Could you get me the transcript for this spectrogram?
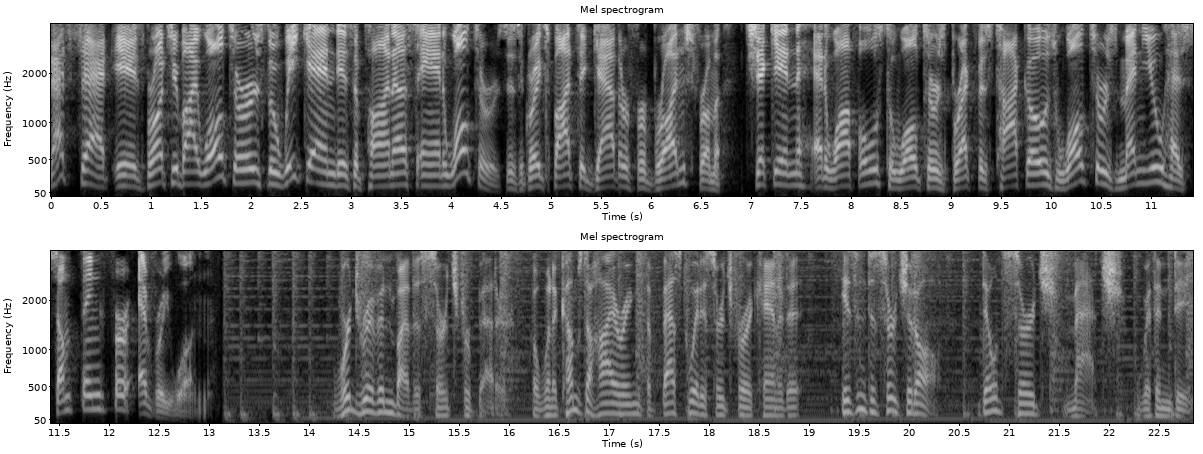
Nats Chat is brought to you by Walters. The weekend is upon us, and Walters is a great spot to gather for brunch from chicken and waffles to Walters breakfast tacos. Walters' menu has something for everyone. We're driven by the search for better. But when it comes to hiring, the best way to search for a candidate isn't to search at all. Don't search match with Indeed.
